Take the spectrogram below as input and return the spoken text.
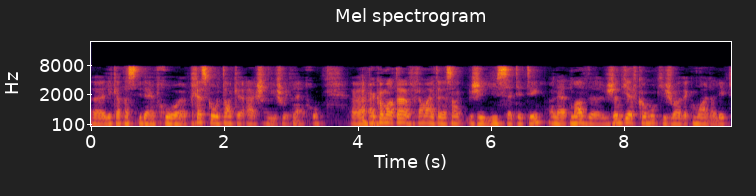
euh, les capacités d'impro euh, presque autant que actually jouer de l'impro. Euh, un commentaire vraiment intéressant que j'ai eu cet été, honnêtement, de Geneviève Como qui jouait avec moi à la Ligue.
